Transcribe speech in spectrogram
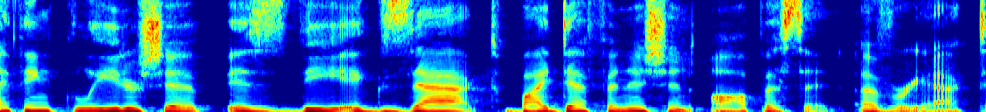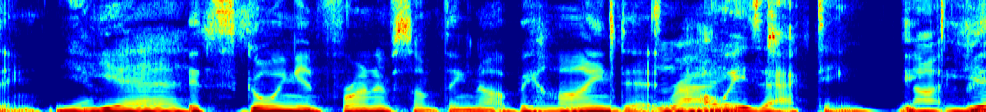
I think leadership is the exact, by definition, opposite of reacting. Yeah. Yes. It's going in front of something, not behind it. Right. Always acting, not yeah,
